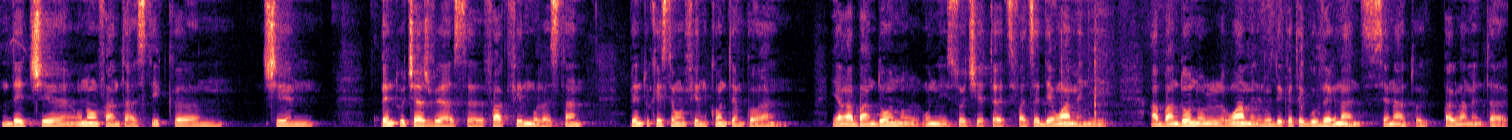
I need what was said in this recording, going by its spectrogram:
Deci, uh, un om fantastic uh, și pentru ce aș vrea să fac filmul ăsta, pentru că este un film contemporan, iar abandonul unei societăți față de oamenii, abandonul oamenilor de către guvernanți, senatori, parlamentari,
